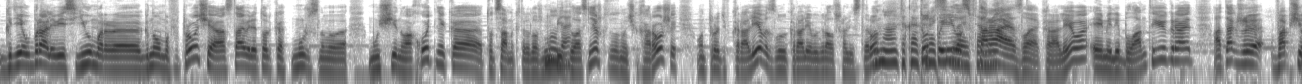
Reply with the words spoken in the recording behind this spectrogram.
где убрали весь юмор э, гномов и прочее, а оставили только мужественного мужчину-охотника, тот самый, который должен Ну убить да. Белоснежку, тот он очень хороший, он против королевы, злую королеву играл Шарлиз Терон. Ну, Тут появилась там. вторая злая королева, Эмили Блант ее играет, а также вообще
